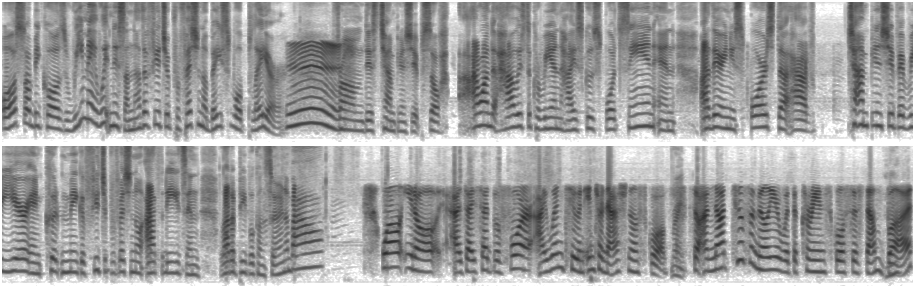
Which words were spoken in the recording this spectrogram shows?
also because we may witness another future professional baseball player Mm. from this championship. So I wonder how is the Korean high school sports scene, and are there any sports that have championship every year and could make a future professional athletes and a lot of people concerned about? Well, you know, as I said before, I went to an international school. Right. So I'm not too familiar with the Korean school system, but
